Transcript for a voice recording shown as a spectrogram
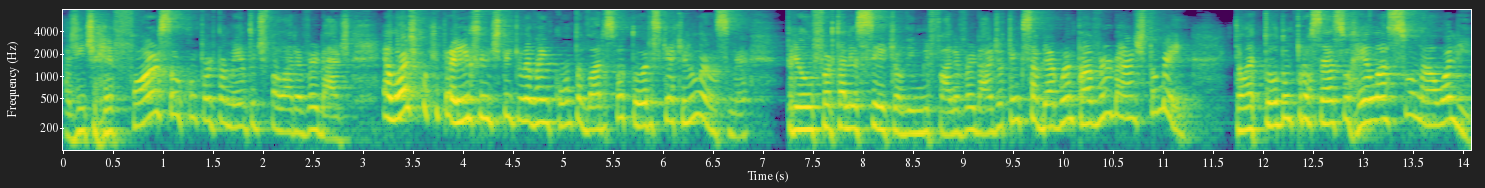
A gente reforça o comportamento de falar a verdade. É lógico que para isso a gente tem que levar em conta vários fatores, que é aquele lance, né? Para eu fortalecer que alguém me fale a verdade, eu tenho que saber aguentar a verdade também. Então é todo um processo relacional ali.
